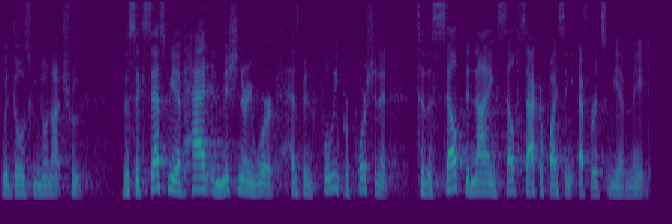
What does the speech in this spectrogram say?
with those who know not truth. The success we have had in missionary work has been fully proportionate to the self denying, self sacrificing efforts we have made.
